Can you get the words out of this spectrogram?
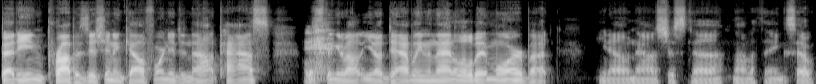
betting proposition in California did not pass. I was thinking about, you know, dabbling in that a little bit more, but you know, now it's just uh not a thing. So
